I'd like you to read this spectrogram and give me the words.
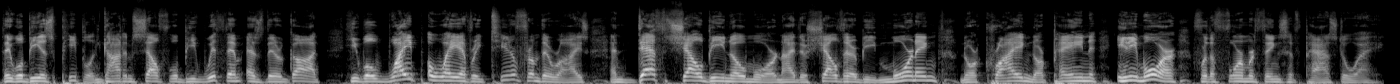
They will be his people, and God himself will be with them as their God. He will wipe away every tear from their eyes, and death shall be no more. Neither shall there be mourning, nor crying, nor pain any more, for the former things have passed away.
